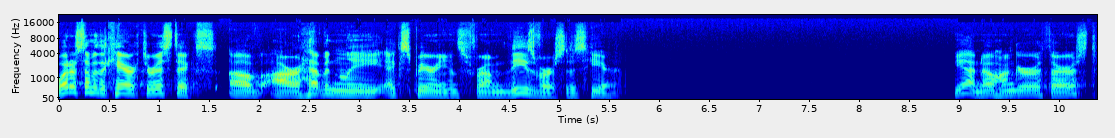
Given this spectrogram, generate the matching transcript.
what are some of the characteristics of our heavenly experience from these verses here? Yeah, no hunger or thirst.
